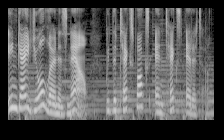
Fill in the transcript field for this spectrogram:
Engage your learners now with the Textbox and Text Editor.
